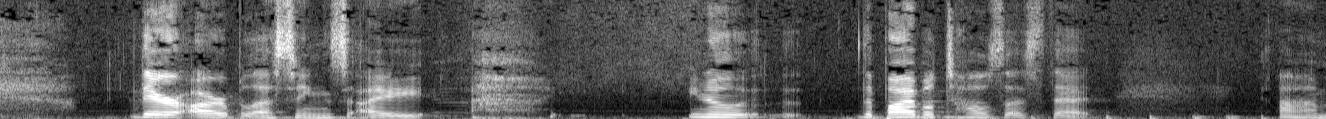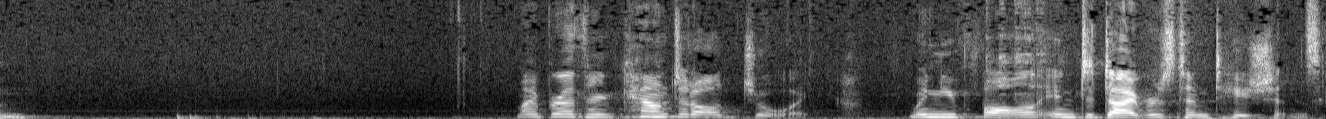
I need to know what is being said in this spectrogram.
there are blessings. I, you know, the Bible tells us that um, my brethren count it all joy when you fall into diverse temptations.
